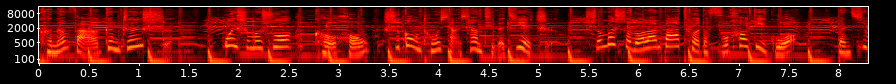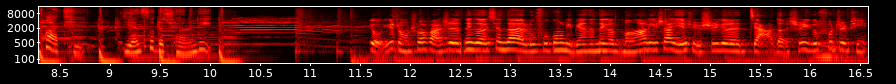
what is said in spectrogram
可能反而更真实？为什么说口红是共同想象体的介质？什么是罗兰巴特的符号帝国？本期话题：颜色的权利。有一种说法是，那个现在卢浮宫里边的那个蒙娜丽莎，也许是一个假的，是一个复制品，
